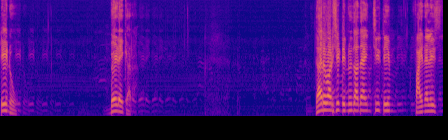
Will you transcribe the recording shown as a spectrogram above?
Tinu Bedekar दरवर्षी टिनू दादा यांची टीम फायनलिस्ट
